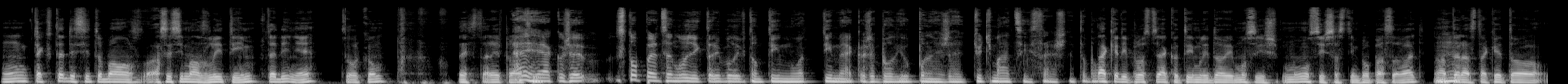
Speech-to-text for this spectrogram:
Mm, tak vtedy si to mal, asi si mal zlý tým, vtedy nie, celkom tej starej práci. Hej, akože 100% ľudí, ktorí boli v tom týmu, týme akože boli úplne, že ťuťmáci strašne to bolo. Takedy proste ako tým lidový musíš, musíš sa s tým popasovať. No a mm-hmm. teraz takéto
